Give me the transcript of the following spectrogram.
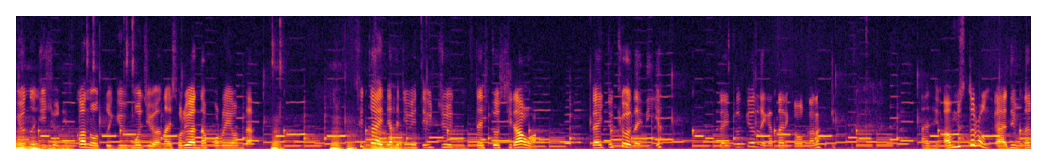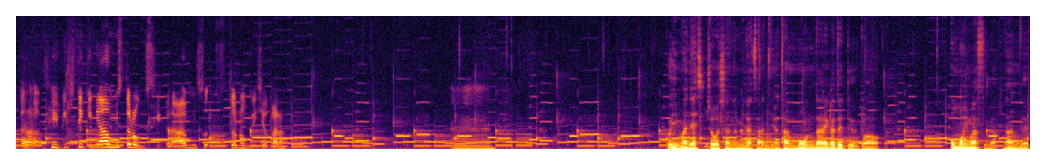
世の辞書に不可能という文字はない。それはナポレオンだ。うんうん世界で初めて宇宙に行った人知らんわ。ライト兄弟でいいや。ライト兄弟が誰かわからんけど。あ、でもアームストロング、あ、でもなんか響き的にアームストロング好きからアームストロングにしようかな。うーん。これ今ね視聴者の皆さんには多分問題が出てるとは思いますがなんで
